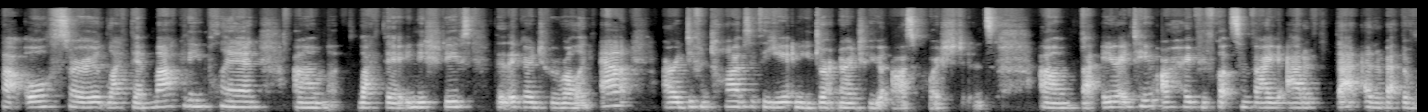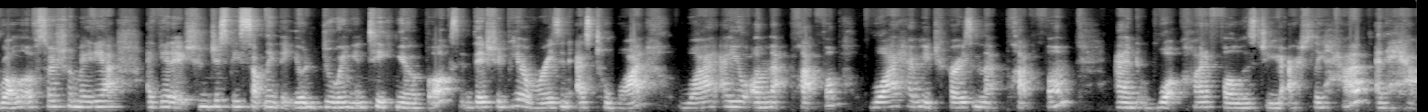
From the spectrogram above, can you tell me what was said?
but also like their marketing plan, um, like their initiatives that they're going to be rolling out are at different times of the year and you don't know until you ask questions. Um, but anyway, team, I hope you've got some value out of that and about the role of social media. Again, it shouldn't just be something that you're doing and ticking a box. There should be a reason as to why. Why are you on that platform? Why have you chosen that platform? And what kind of followers do you actually have and how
